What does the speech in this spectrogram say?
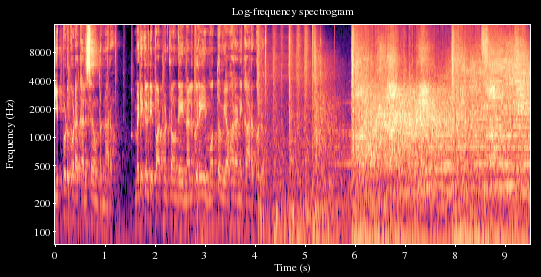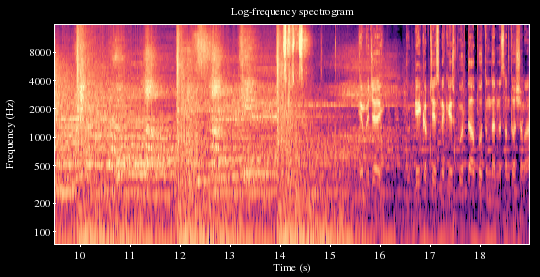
ఇప్పుడు కూడా కలిసే ఉంటున్నారు. మెడికల్ డిపార్ట్మెంట్లో ఉండే ఈ నలుగురే ఈ మొత్తం వ్యవహారానికి కారకులు. చేసిన కేసు పూర్తి అవబోతుందన్న సంతోషమా?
